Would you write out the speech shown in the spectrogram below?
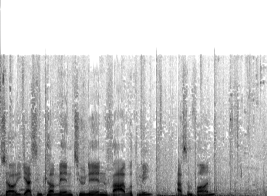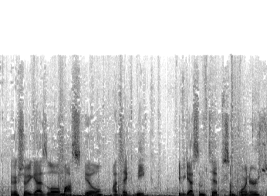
So you guys can come in, tune in, vibe with me, have some fun. I'm gonna show you guys a little my skill, my technique, give you guys some tips, some pointers.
